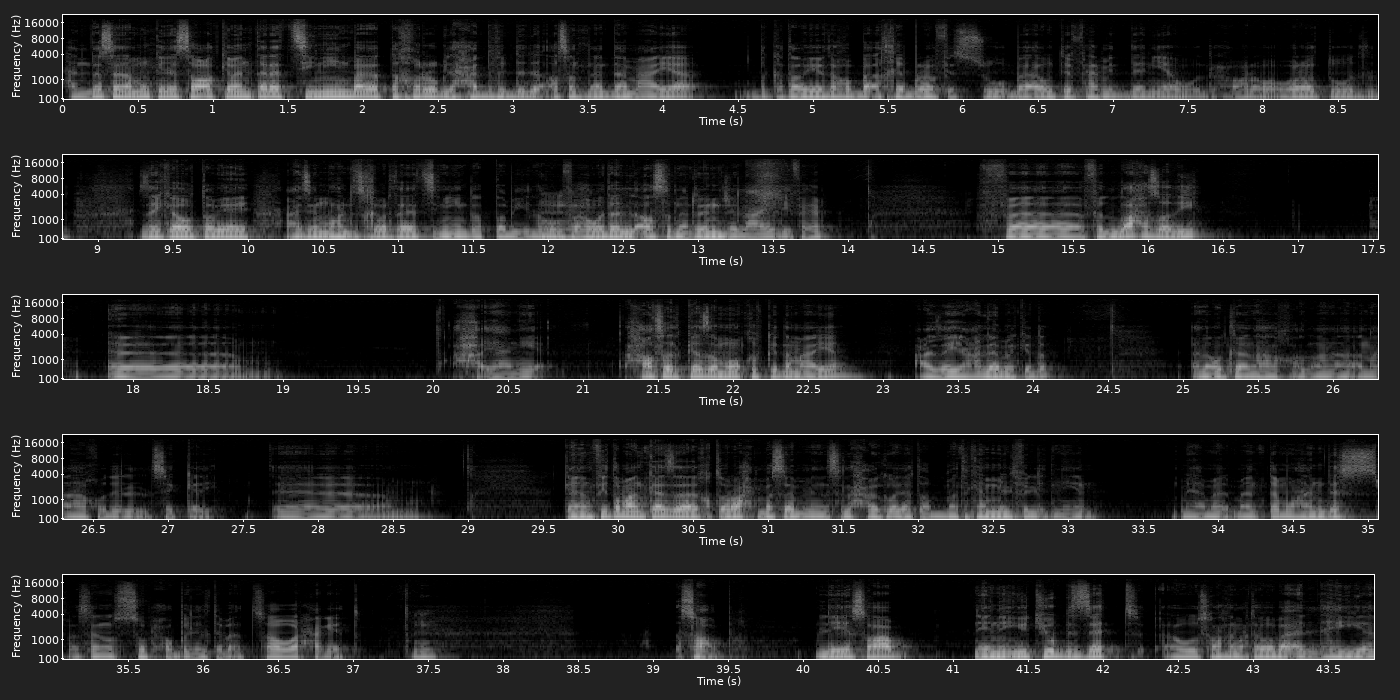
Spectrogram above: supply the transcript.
هندسة أنا ممكن لسه أقعد كمان ثلاث سنين بعد التخرج لحد تبدأ أصلا تندع معايا. كطبيعي تاخد بقى خبرة في السوق بقى وتفهم الدنيا والحوارات وال... زي كده الطبيعي عايزين مهندس خبرة ثلاث سنين ده الطبيعي. هو. فهو ده اللي أصلا الرينج العادي فاهم؟ ففي اللحظة دي يعني حصل كذا موقف كده معايا زي علامة كده. أنا قلت لا أنا هاخد أنا أنا هاخد السكة دي. آم، كان في طبعا كذا اقتراح مثلا من الناس اللي حواليك يقول لك طب ما تكمل في الاثنين ما, أنت مهندس مثلا الصبح وبالليل تبقى تصور حاجات. صعب. ليه صعب؟ لأن يوتيوب بالذات أو صناعة المحتوى بقى اللي هي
